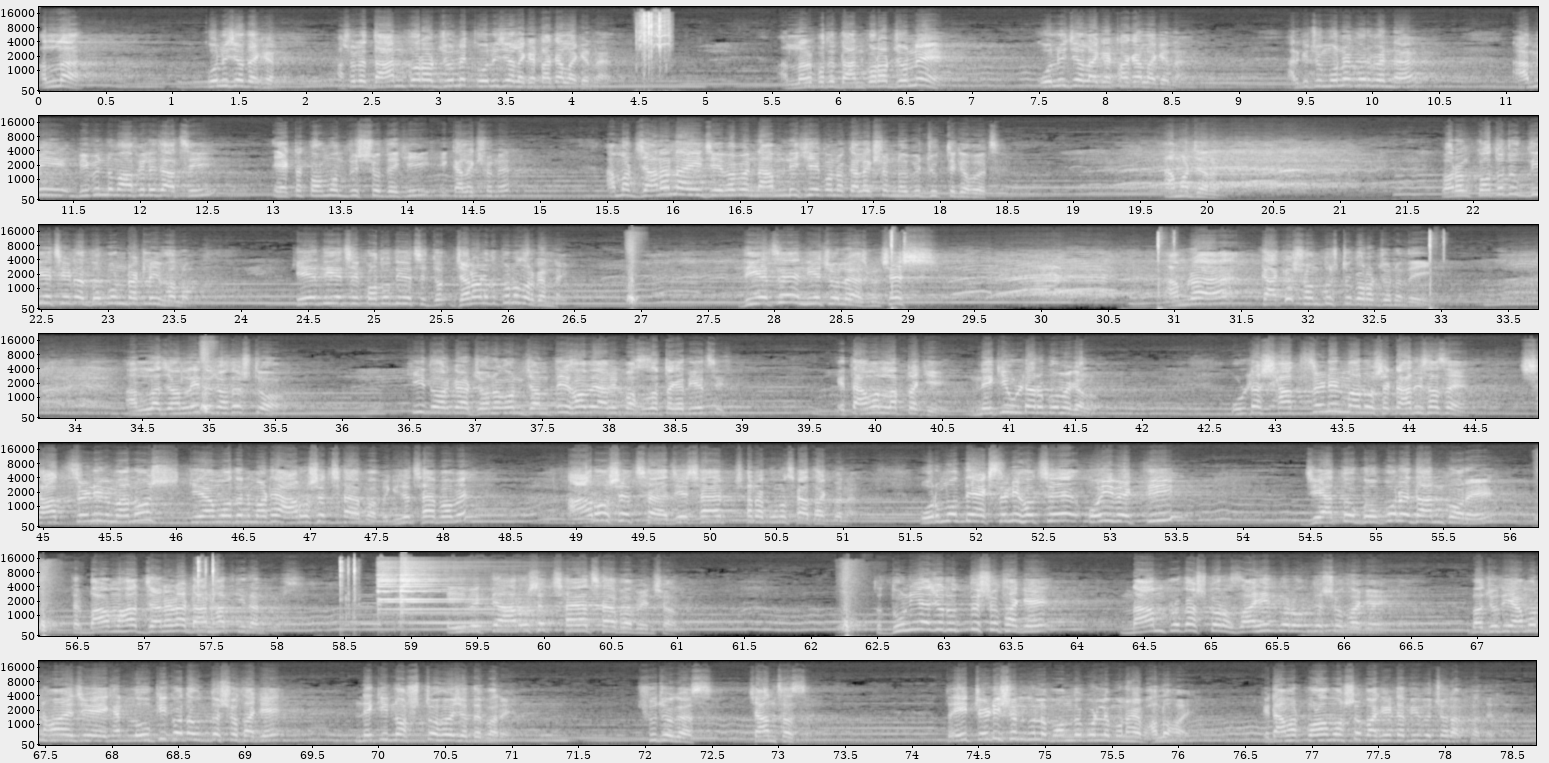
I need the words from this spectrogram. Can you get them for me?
আল্লাহ, কলিজা দেখেন। আসলে দান করার জন্য কলিজা লাগে, টাকা লাগে না। আল্লাহর পথে দান করার জন্যে কলিজা লাগে, টাকা লাগে না। আর কিছু মনে করবেন না, আমি বিভিন্ন মাহফিলে যাচ্ছি একটা কমন দৃশ্য দেখি, এই কালেকশনের আমার জানা নাই যে এভাবে নাম লিখিয়ে কোনো কালেকশন নবীর যুগ থেকে হয়েছে। আমার জানা। বরং কতটুক দিয়েছে এটা গোপন রাখলেই ভালো। কে দিয়েছে, কত দিয়েছে জানানোর তো কোনো দরকার নাই। দিয়েছে, নিয়ে চলে আসবেন, শেষ। আমরা কাকে সন্তুষ্ট করার জন্য দেই? আল্লাহ জানলেই তো যথেষ্ট। কি দরকার? জনগণ জানতেই হবে, আমি পাঁচ হাজার টাকা দিয়েছি। এতে আমার লাভটা কি? নেকি উল্টারও কমে গেল। উল্টা সাত শ্রেণির মানুষ, একটা হাদিস আছে, সাত শ্রেণির মানুষ কেয়ামতের মাঠে আরসের ছায়া পাবে। কিসের ছায়া পাবে? আরসের ছায়া, যে ছায়া ছাড়া কোনো ছায়া থাকবে না। ওর মধ্যে এক শ্রেণি হচ্ছে ওই ব্যক্তি যে এত গোপনে দান করে, তার বাম হাত জানে না, ডান হাত কি দান করছে? এই ব্যক্তি আরও সে ছায়া ছায়া পাবে ইনশাল্লাহ তো দুনিয়া যদি উদ্দেশ্য থাকে, নাম প্রকাশ করা, জাহির করার উদ্দেশ্য থাকে, বা যদি এমন হয় যে এখানে লৌকিকতা উদ্দেশ্য থাকে, নেকি নষ্ট হয়ে যেতে পারে। সুযোগ আছে চান্স আছে। তো এই ট্রেডিশনগুলো বন্ধ করলে মনে হয় ভালো হয়। এটা আমার পরামর্শ বাকি এটা বিবেচনা আপনাদের।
